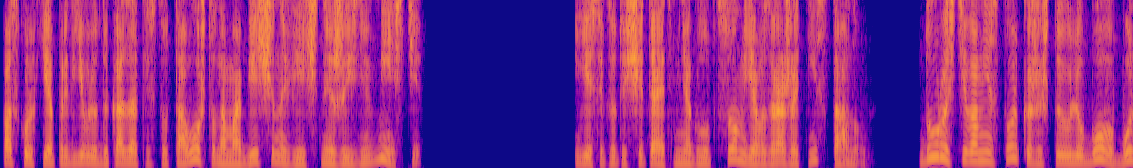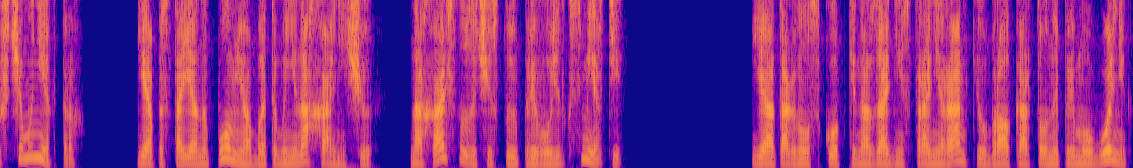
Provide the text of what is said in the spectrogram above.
поскольку я предъявлю доказательство того, что нам обещана вечная жизнь вместе. Если кто-то считает меня глупцом, я возражать не стану. Дурости во мне столько же, что и у любого, больше, чем у некоторых. Я постоянно помню об этом и не нахальничаю. Нахальство зачастую приводит к смерти. Я отогнул скобки на задней стороне рамки, убрал картонный прямоугольник,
